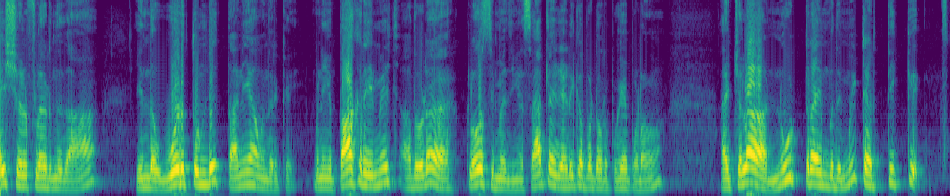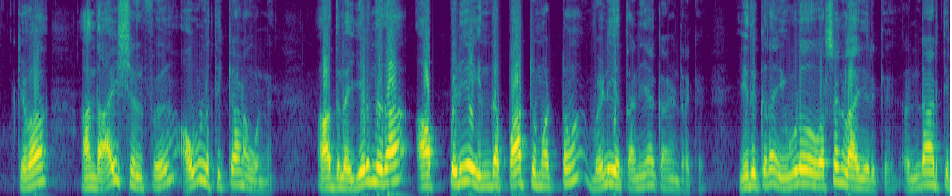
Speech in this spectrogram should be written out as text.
ஐ ஷெல்ஃபில் இருந்து தான் இந்த ஒரு துண்டு தனியாக வந்திருக்கு. இப்போ நீங்கள் பார்க்குற இமேஜ் அதோட க்ளோஸ் இமேஜிங்க சேட்டலைட் எடுக்கப்பட்ட ஒரு புகைப்படம். ஆக்சுவலாக நூற்றி ஐம்பது மீட்டர் திக்கு ஓகேவா அந்த ஐ ஷெல்ஃபு அவ்வளோ திக்கான ஒன்று அதில் இருந்து தான் அப்படியே இந்த பாட்டு மட்டும் வெளியே தனியாக காணிட்டுருக்கு இதுக்கு தான் இவ்வளோ வருஷங்கள் ஆகியிருக்கு. ரெண்டாயிரத்தி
